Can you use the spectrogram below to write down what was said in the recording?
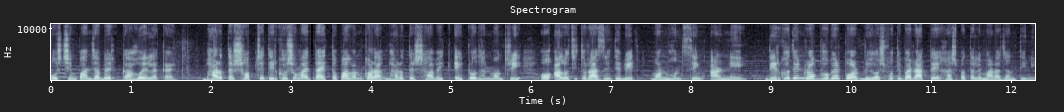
পশ্চিম পাঞ্জাবের গাহো এলাকায়। ভারতের সবচেয়ে দীর্ঘ সময়ের দায়িত্ব পালন করা ভারতের সাবেক এই প্রধানমন্ত্রী ও আলোচিত রাজনীতিবিদ মনমোহন সিং আর নেই। দীর্ঘদিন রোগভোগের পর বৃহস্পতিবার রাতে হাসপাতালে মারা যান তিনি।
